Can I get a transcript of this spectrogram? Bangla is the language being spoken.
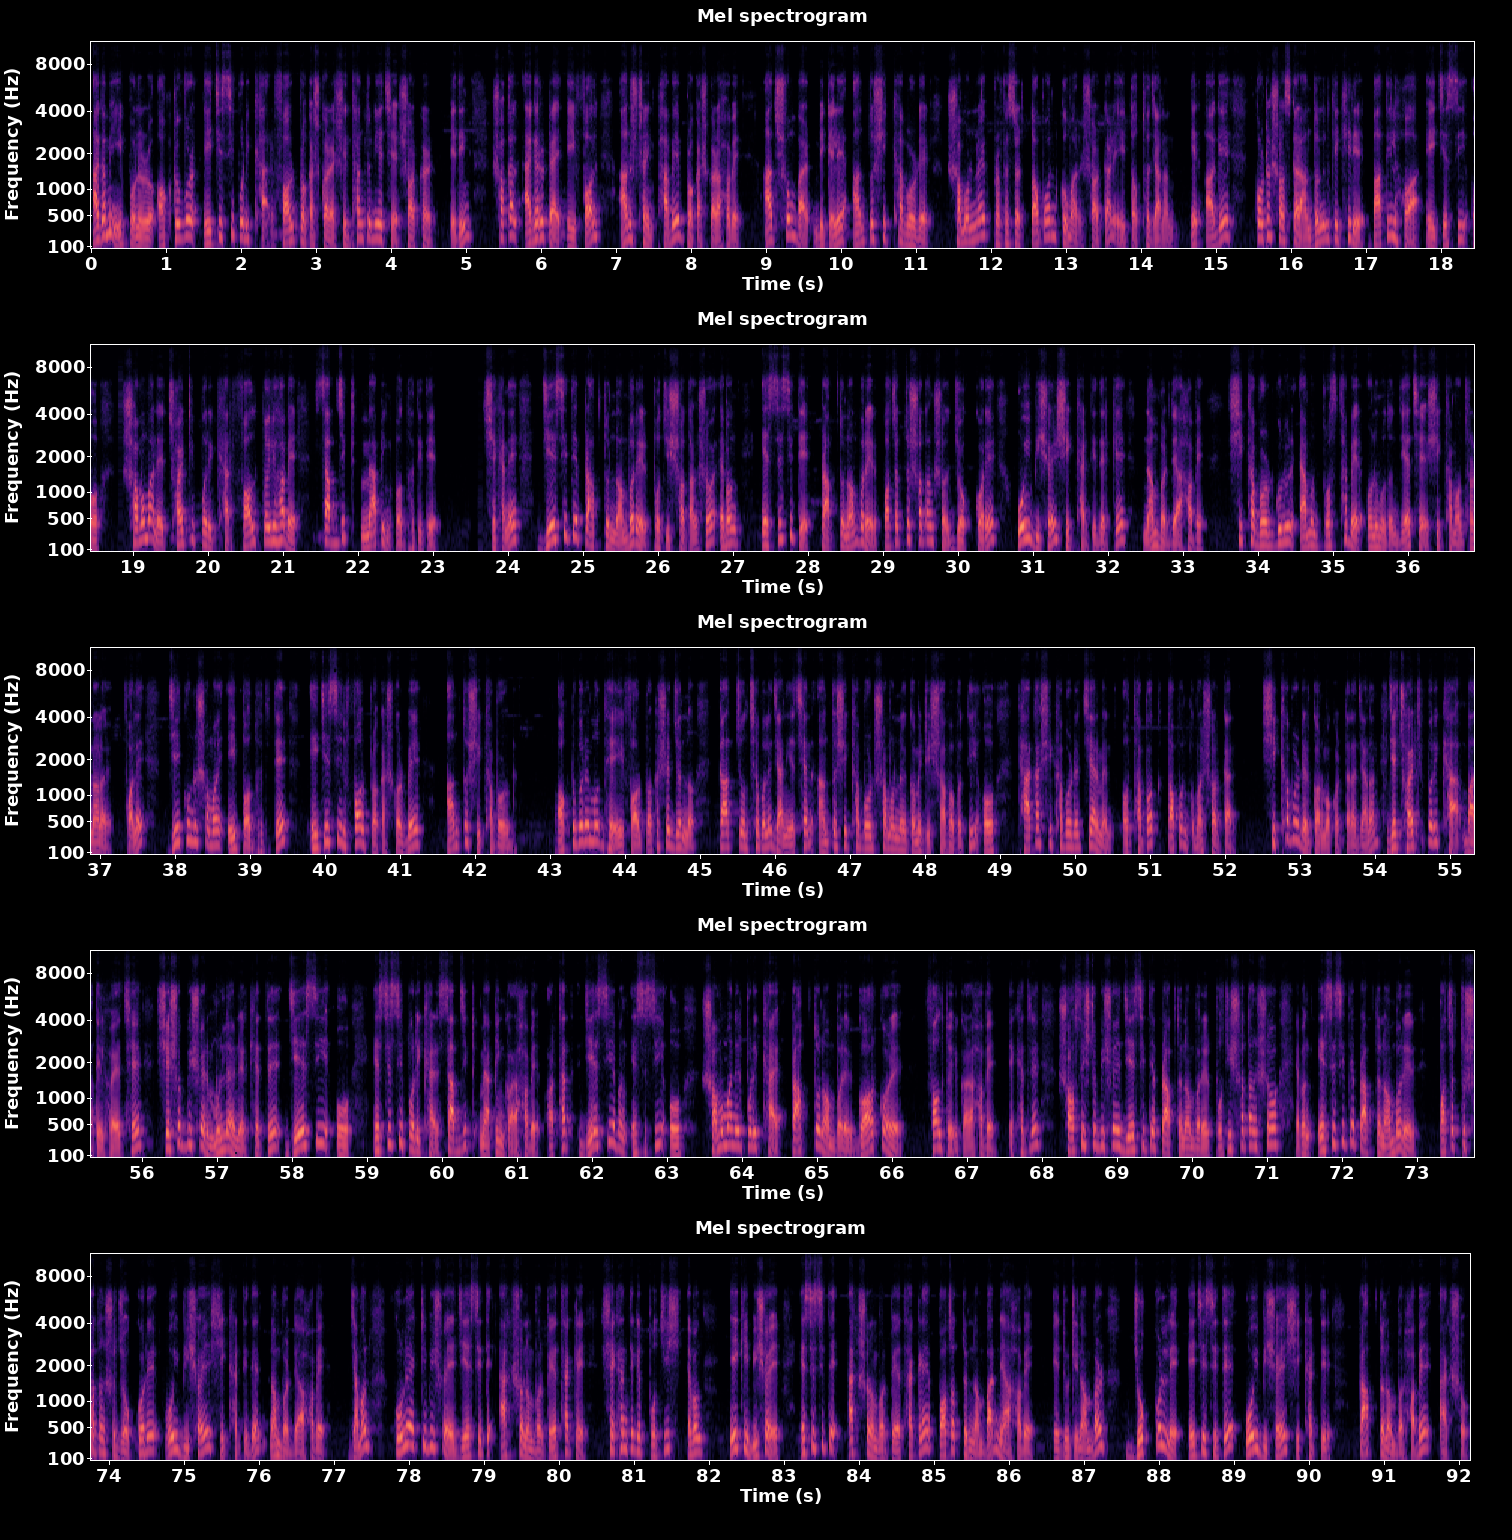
আগামী পনেরো অক্টোবর এইচএসসি পরীক্ষার ফল প্রকাশ করার সিদ্ধান্ত নিয়েছে সরকার। এদিন সকাল এগারোটায় এই ফল আনুষ্ঠানিকভাবে প্রকাশ করা হবে। আজ সোমবার বিকেলে আন্তঃশিক্ষা বোর্ডের সমন্বয়ক প্রফেসর তপন কুমার সরকার এই তথ্য জানান। এর আগে কোটা সংস্কার আন্দোলনকে ঘিরে বাতিল হওয়া এইচএসসি ও সমমানের ছয়টি পরীক্ষার ফল তৈরি হবে সাবজেক্ট ম্যাপিং পদ্ধতিতে। সেখানে জিএসসিতে প্রাপ্ত নম্বরের পঁচিশ শতাংশ এবং এসএসসিতে প্রাপ্ত নম্বরের পঁচাত্তর শতাংশ যোগ করে ওই বিষয়ের শিক্ষার্থীদেরকে নম্বর দেওয়া হবে। শিক্ষা বোর্ডগুলোর এমন প্রস্তাবের অনুমোদন দিয়েছে শিক্ষা মন্ত্রণালয়। ফলে যে কোনো সময় এই পদ্ধতিতে এইচএসসির ফল প্রকাশ করবে আন্তঃশিক্ষা বোর্ড। অক্টোবরের মধ্যে এই ফল প্রকাশের জন্য কাজ চলছে বলে জানিয়েছেন আন্তঃশিক্ষা বোর্ড সমন্বয় কমিটির সভাপতি ও ঢাকা শিক্ষা বোর্ডের চেয়ারম্যান অধ্যাপক তপন কুমার সরকার। শিক্ষা বোর্ডের কর্মকর্তারা জানান, যে ছয়টি পরীক্ষা বাতিল হয়েছে, সেসব বিষয়ের মূল্যায়নের ক্ষেত্রে জেএসসি ও এসএসসি পরীক্ষার সাবজেক্ট ম্যাপিং করা হবে। অর্থাৎ জেএসসি এবং এসএসসি ও সমমানের পরীক্ষায় প্রাপ্ত নম্বরের গড় করে ফল তৈরি করা হবে। এক্ষেত্রে সংশ্লিষ্ট বিষয়ে জেএসসিতে প্রাপ্ত নম্বরের পঁচিশ শতাংশ এবং এসএসসিতে প্রাপ্ত নম্বরের পঁচাত্তর শতাংশ যোগ করে ওই বিষয়ে শিক্ষার্থীদের নম্বর দেওয়া হবে। যেমন, কোনো একটি বিষয়ে জিএসসিতে একশো নম্বর পেয়ে থাকলে সেখান থেকে পঁচিশ এবং একই বিষয়ে এসএসসিতে একশো নম্বর পেয়ে থাকলে পঁচাত্তর নম্বর নেওয়া হবে। এ দুটি নম্বর যোগ করলে এইচএসসিতে ওই বিষয়ে শিক্ষার্থীর প্রাপ্ত নম্বর হবে একশো।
